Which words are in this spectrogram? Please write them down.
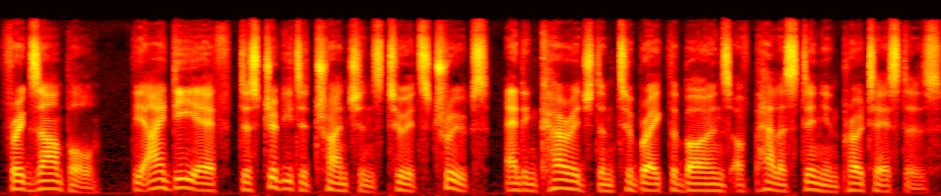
for example, the IDF distributed truncheons to its troops and encouraged them to break the bones of Palestinian protesters.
